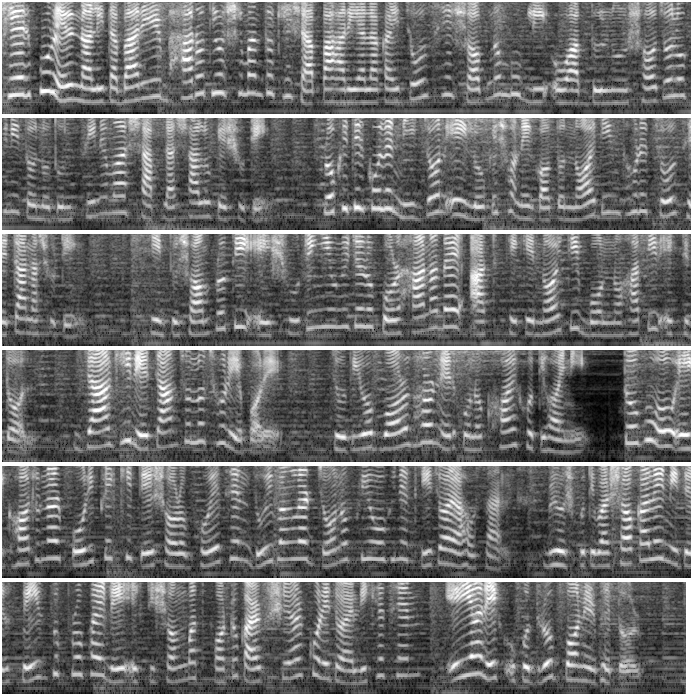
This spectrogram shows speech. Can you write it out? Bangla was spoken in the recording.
শেরপুরের নালিতাবাড়ির ভারতীয় সীমান্ত ঘেঁষা পাহাড়ি এলাকায় চলছে শবনম বুবলি ও আব্দুল নূর সজল অভিনীত নতুন সিনেমা শাপলা শালুকের শুটিং। প্রকৃতির কোলে নির্জন এই লোকেশনে গত নয় দিন ধরে চলছে টানা শুটিং। কিন্তু সম্প্রতি এই শুটিং ইউনিটের ওপর হানা দেয় আট থেকে নয়টি বন্য হাতির একটি দল, যা ঘিরে চাঞ্চল্য ছড়িয়ে পড়ে। যদিও বড় ধরনের কোনো ক্ষয়ক্ষতি হয়নি। তবুও এই ঘটনার পরিপ্রেক্ষিতে সরব হয়েছেন দুই বাংলার জনপ্রিয় অভিনেত্রী জয়া হোসেন। বৃহস্পতিবার সকালে নিজের ফেসবুক প্রোফাইলে একটি সংবাদ ফটোকার্ড শেয়ার করে জয়া লিখেছেন, এই আর এক উপদ্রব বনের ভেতর।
